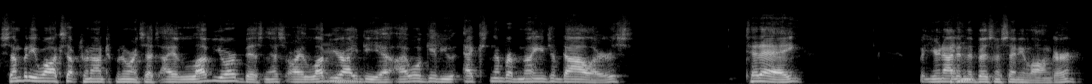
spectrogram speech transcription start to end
somebody walks up to an entrepreneur and says, I love your business or I love mm. your idea. I will give you X number of millions of dollars today, but you're not mm. in the business any longer.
